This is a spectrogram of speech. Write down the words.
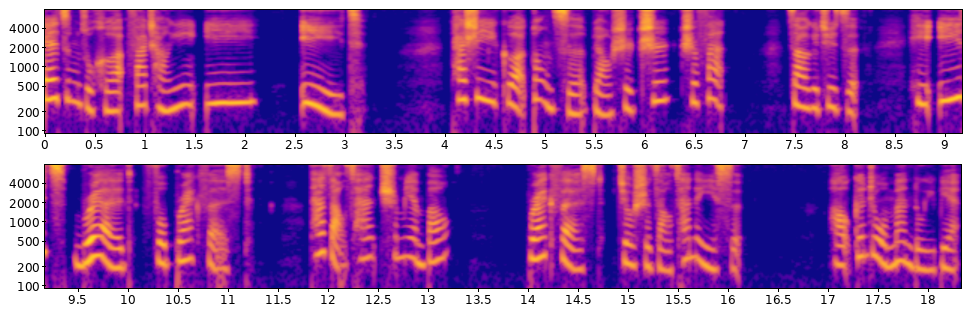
a 字母组合发长音 e，eat，它是一个动词，表示吃吃饭。造一个句子：He eats bread for breakfast. 他早餐吃面包。Breakfast 就是早餐的意思。好，跟着我慢读一遍。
